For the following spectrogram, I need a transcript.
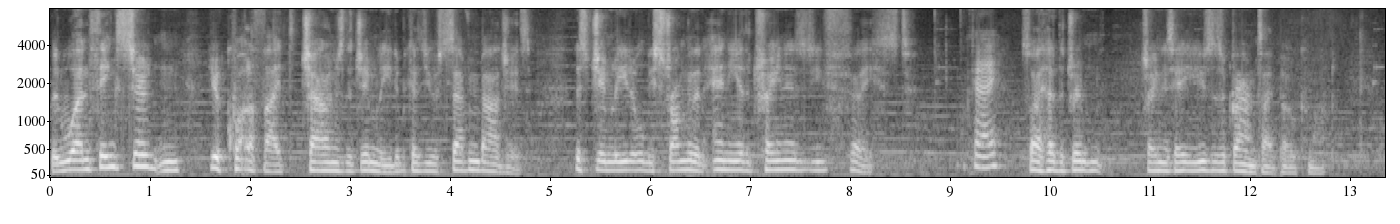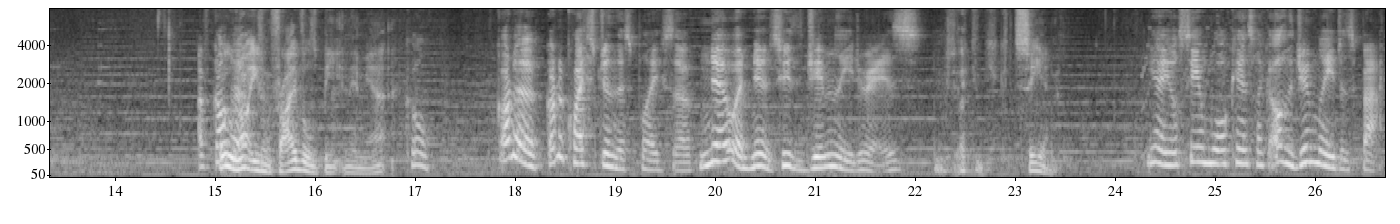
But one thing's certain, you're qualified to challenge the gym leader because you have seven badges. This gym leader will be stronger than any of the trainers you've faced. Okay. So I heard the gym trainers here uses a ground type Pokemon. I've got Oh, not even Frival's beaten him yet. Cool. Gotta, gotta question this place, though. No one knows who the gym leader is. I could, you could see him. Yeah, you'll see him walk in, it's like, oh, the gym leader's back.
